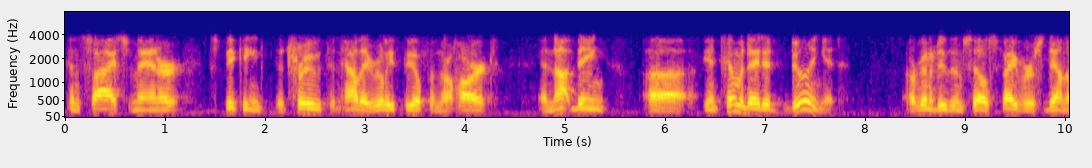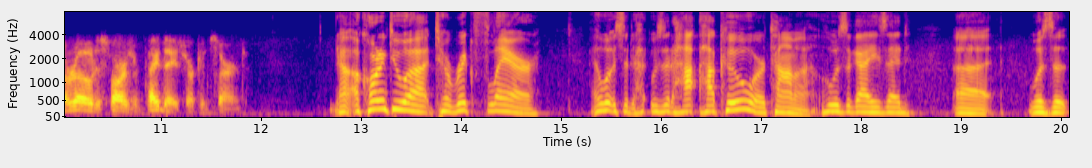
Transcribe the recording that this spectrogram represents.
concise manner, speaking the truth and how they really feel from their heart, and not being uh, intimidated doing it, are going to do themselves favors down the road as far as their paydays are concerned. Now, according to uh, to Ric Flair, was it was it Haku or Tama? Who was the guy he said uh, was the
